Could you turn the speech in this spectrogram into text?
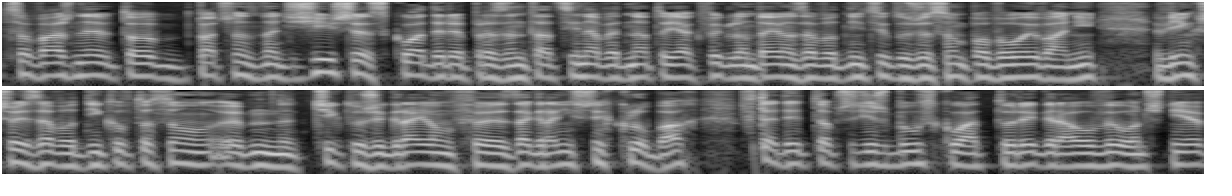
Co ważne, to patrząc na dzisiejsze składy reprezentacji, nawet na to, jak wyglądają zawodnicy, którzy są powoływani, większość zawodników to są ci, którzy grają w zagranicznych klubach, Wtedy to przecież był skład, który grał wyłącznie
